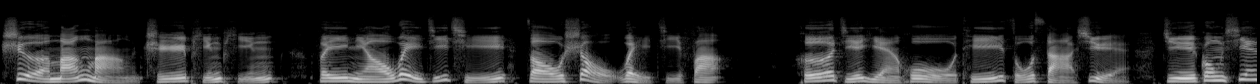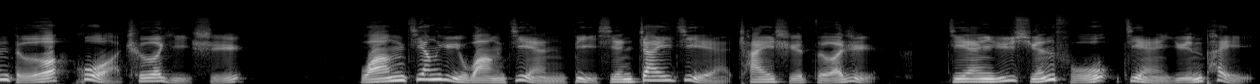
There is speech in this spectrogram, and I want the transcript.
射莽莽，驰平平。飞鸟未及起，走兽未及发。何解掩护，提足洒血。举弓先得，获车已时。王将欲往见，必先斋戒，差时择日。简于悬浮，见云佩。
